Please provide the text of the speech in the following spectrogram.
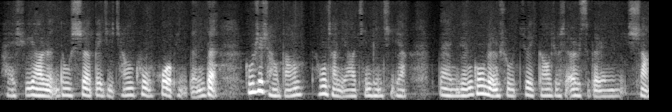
还需要冷冻设备及仓库货品等等，公司厂房通常也要千平起跳，但员工人数最高就是二十个人以上。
